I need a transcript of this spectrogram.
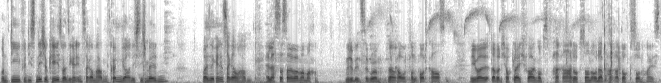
Und die, für die es nicht okay ist, weil sie kein Instagram haben, können gar nicht sich melden, weil sie ja kein Instagram haben. Ja, lass das dann aber mal machen. Mit dem Instagram-Account von Podcasten. Nee, weil da würde ich auch gleich fragen, ob es Paradoxon oder Paradoxon heißt.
